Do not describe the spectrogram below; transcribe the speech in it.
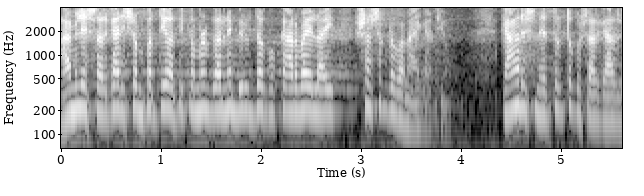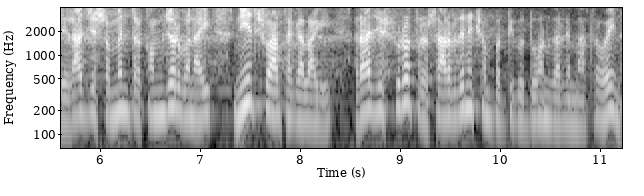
हामीले सरकारी सम्पत्ति अतिक्रमण गर्ने विरुद्धको कारवाहीलाई सशक्त बनाएका थियौँ। काङ्ग्रेस नेतृत्वको सरकारले राज्य संयन्त्र कमजोर बनाई निहित स्वार्थका लागि राज्य स्रोत र सार्वजनिक सम्पत्तिको दोहन गर्ने मात्र होइन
